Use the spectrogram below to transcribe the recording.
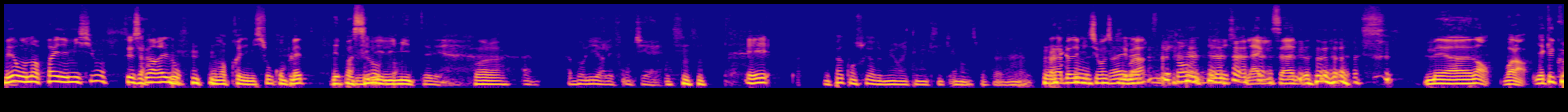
Mais on en fera une émission, C'est tu as raison. on en ferait une émission complète. Dépasser les limites, voilà. abolir les frontières. Et Ne pas construire de mur avec le Mexique. Ah non, c'est pas ça. C'est pas la bonne émission, excusez-moi. De- La glissade. Mais euh, non, voilà. Il y a quelques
